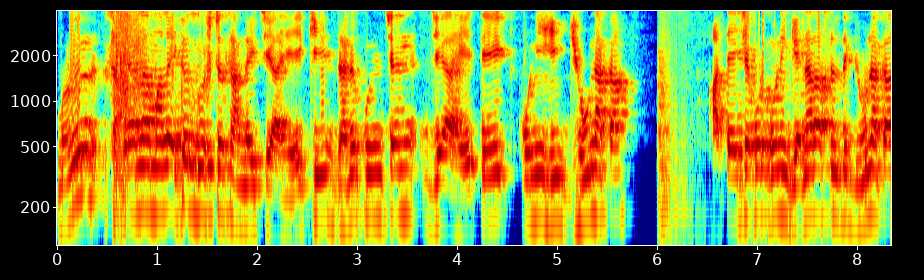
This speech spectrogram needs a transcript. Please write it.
म्हणून सगळ्यांना मला एकच गोष्ट सांगायची आहे की धनकुंचन जे आहे ते कोणीही घेऊ नका. आता याच्यापुढे कोणी घेणार असेल तर घेऊ नका.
